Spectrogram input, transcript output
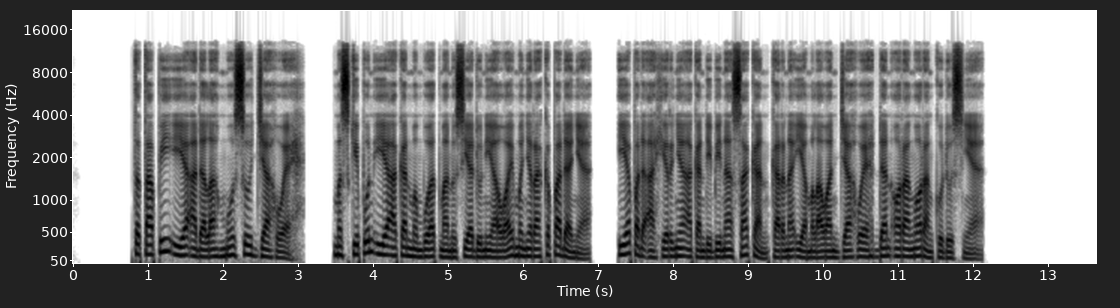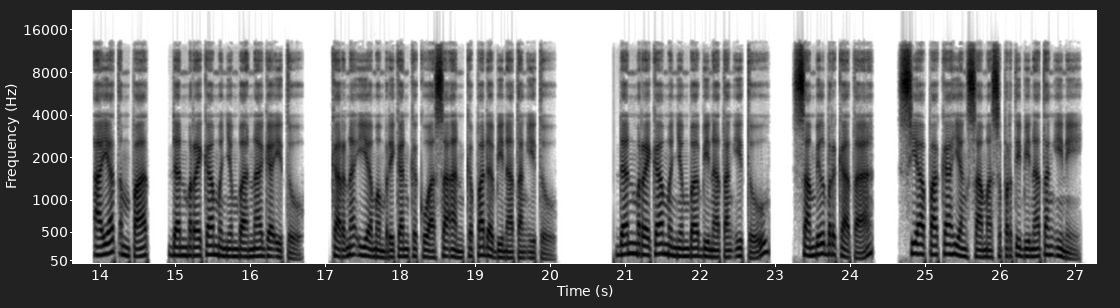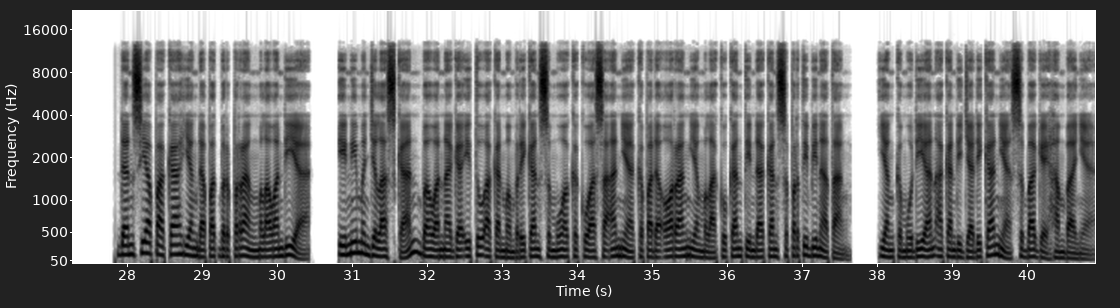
Tetapi ia adalah musuh Yahweh. Meskipun ia akan membuat manusia duniawi menyerah kepadanya, ia pada akhirnya akan dibinasakan karena ia melawan Yahweh dan orang-orang kudusnya. Ayat 4, dan mereka menyembah naga itu, karena ia memberikan kekuasaan kepada binatang itu. Dan mereka menyembah binatang itu, sambil berkata, siapakah yang sama seperti binatang ini? Dan siapakah yang dapat berperang melawan dia? Ini menjelaskan bahwa naga itu akan memberikan semua kekuasaannya kepada orang yang melakukan tindakan seperti binatang, yang kemudian akan dijadikannya sebagai hambanya.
